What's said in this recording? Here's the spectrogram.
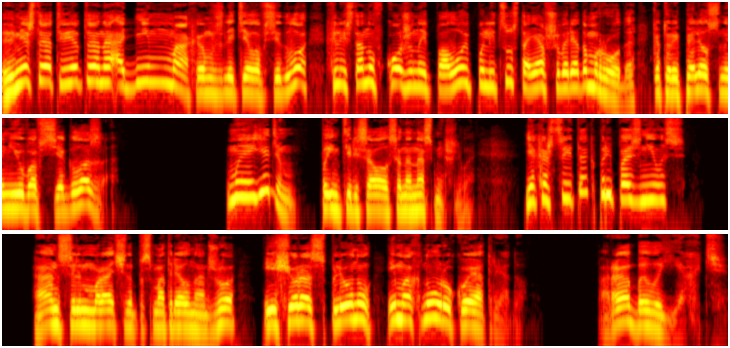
Вместо ответа она одним махом взлетела в седло, хлестанув кожаной полой по лицу стоявшего рядом рода, который пялился на нее во все глаза. «Мы едем?» — поинтересовалась она насмешливо. «Я, кажется, и так припозднилась». Ансельм мрачно посмотрел на Джо, еще раз сплюнул и махнул рукой отряду. Пора было ехать.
